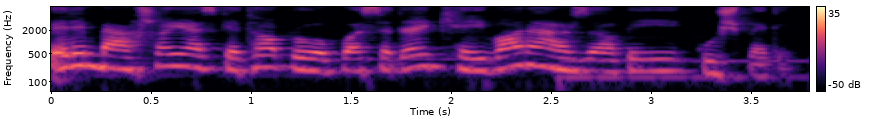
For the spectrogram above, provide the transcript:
بریم بخشهایی از کتاب رو با صدای کیوان ارزاقی گوش بدیم.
